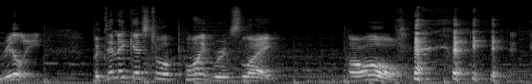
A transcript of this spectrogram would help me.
really. But then it gets to a point where it's like, oh,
